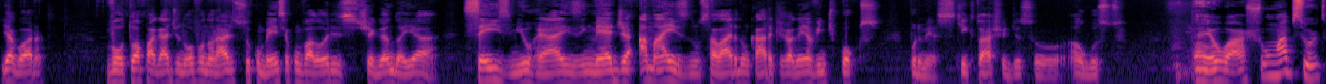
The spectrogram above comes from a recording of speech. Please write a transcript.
e agora voltou a pagar de novo honorários de sucumbência com valores chegando aí a 6 mil reais em média a mais no salário de um cara que já ganha 20 e poucos por mês. O que, que tu acha disso, Augusto? É, eu acho um absurdo.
